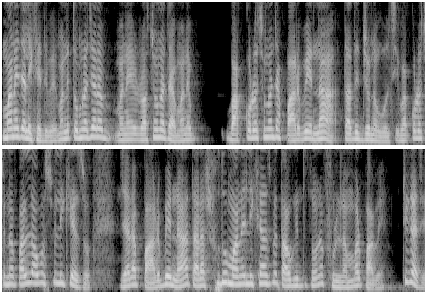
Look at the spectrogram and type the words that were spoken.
মানেটা লিখে দেবে। মানে তোমরা যারা মানে রচনাটা মানে বাক্য রচনাটা পারবে না, তাদের জন্য বলছি। বাক্য রচনা পারলে অবশ্যই লিখে এসো। যারা পারবে না, তারা শুধু মানে লিখে আসবে, তাও কিন্তু তোমরা ফুল নাম্বার পাবে। ঠিক আছে?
